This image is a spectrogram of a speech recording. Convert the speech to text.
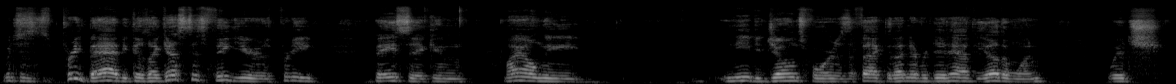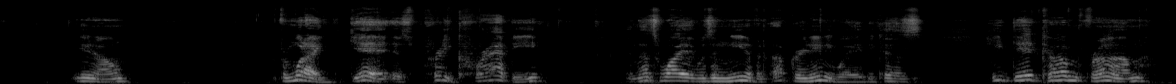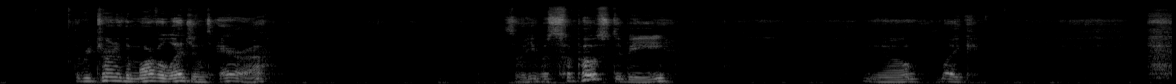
Which is pretty bad because I guess this figure is pretty basic and my only need to Jones for it is the fact that I never did have the other one, which, you know, from what I get is pretty crappy, and that's why it was in need of an upgrade anyway, because he did come from the Return of the Marvel Legends era. So he was supposed to be, you know, like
